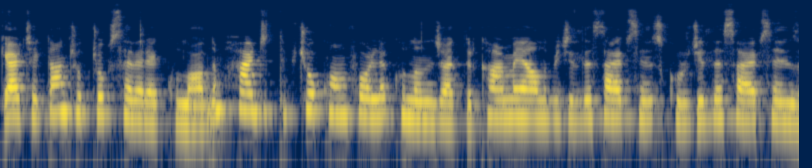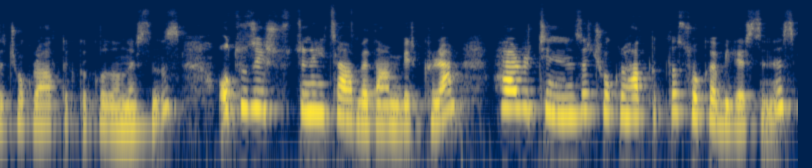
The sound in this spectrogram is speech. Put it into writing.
Gerçekten çok çok severek kullandım. Her cilt tipi çok konforla kullanacaktır. Karma yağlı bir cilde sahipseniz, kuru cilde sahipseniz de çok rahatlıkla kullanırsınız. 30 yaş üstüne hitap eden bir krem. Her rutininize çok rahatlıkla sokabilirsiniz.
